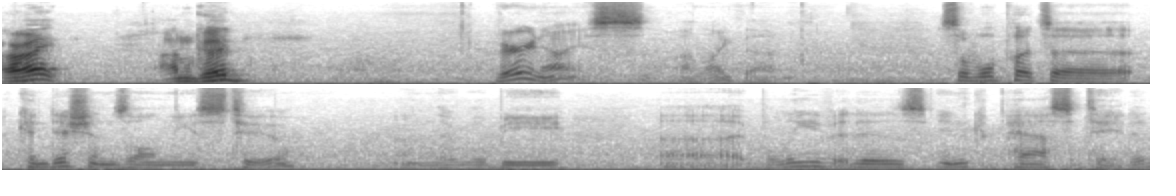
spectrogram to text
All right. I'm good. Very nice. I like that. So we'll put uh, conditions on these two, and they will be, uh, I believe it is incapacitated.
